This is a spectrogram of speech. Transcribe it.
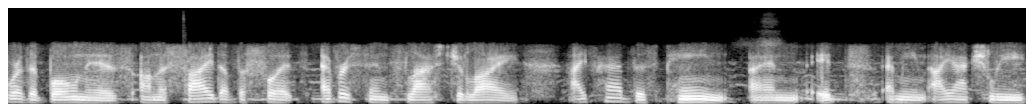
where the bone is, on the side of the foot, ever since last July. I've had this pain, and it's, I mean, I actually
